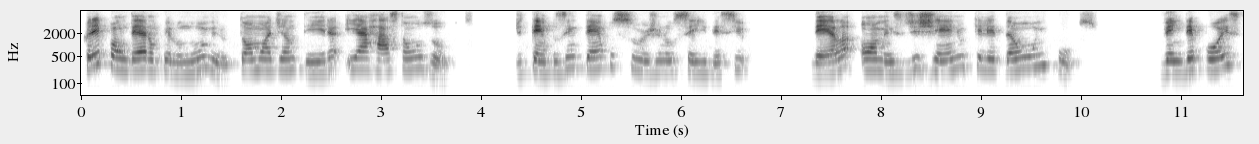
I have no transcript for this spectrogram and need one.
preponderam pelo número, tomam a dianteira e arrastam os outros. De tempos em tempos surge no seio desse, dela homens de gênio que lhe dão um impulso. Vem depois,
